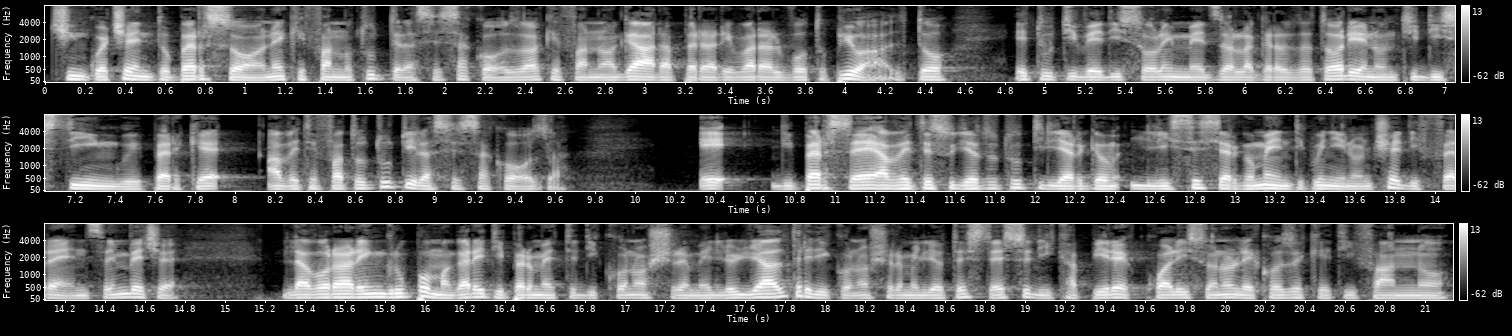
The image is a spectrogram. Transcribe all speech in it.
500 persone che fanno tutte la stessa cosa, che fanno a gara per arrivare al voto più alto e tu ti vedi solo in mezzo alla graduatoria e non ti distingui perché avete fatto tutti la stessa cosa e di per sé avete studiato tutti gli, arg- gli stessi argomenti, quindi non c'è differenza. Invece lavorare in gruppo magari ti permette di conoscere meglio gli altri, di conoscere meglio te stesso e di capire quali sono le cose che ti fanno,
